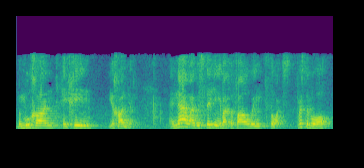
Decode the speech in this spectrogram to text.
Memuchan, Hechin, Yechanya. And now I was thinking about the following thoughts. First of all,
